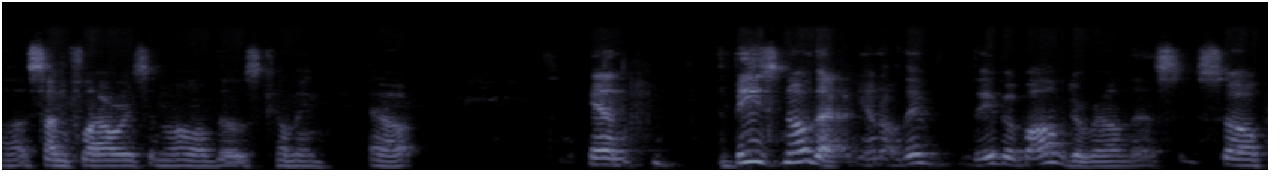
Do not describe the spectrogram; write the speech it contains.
uh, sunflowers and all of those coming out. And the bees know that, you know, they've, they've evolved around this. So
